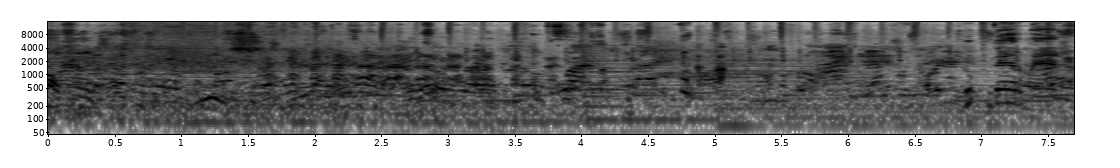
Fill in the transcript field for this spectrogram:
Oh, sorry. Look there, man.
